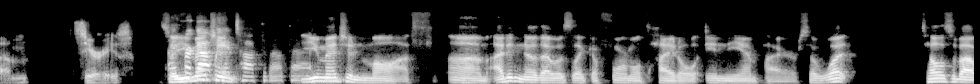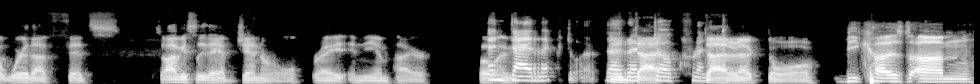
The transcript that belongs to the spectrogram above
um, series. so I you forgot we had mentioned talked about that. you mentioned Moff. Um, I didn't know that was like a formal title in the Empire. So what? Tell us about where that fits. So obviously they have general, right, in the Empire. But, I and mean, director, and di- director, director. because um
